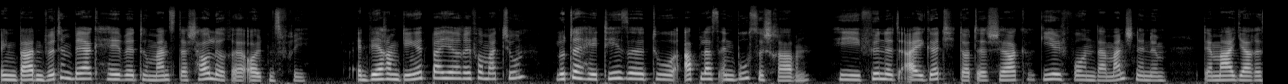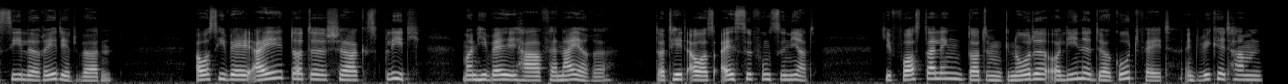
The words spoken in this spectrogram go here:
In Baden-Württemberg hewe tu manster schaulere Oltensfri. En warum ginget bei ihr Reformation? Luther he These tu Ablass en Buße schraven. Hi findet ei Gött dotte Schörk giel von da manchnenym, der ma jahre Siele redet würden. Aus hi wel ei dotte Schörk split, man hi wel ha verneiere. Dort het aus Eis funktioniert. Je Vorstelling dort im Gnode Orline der Gotfeld entwickelt ham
